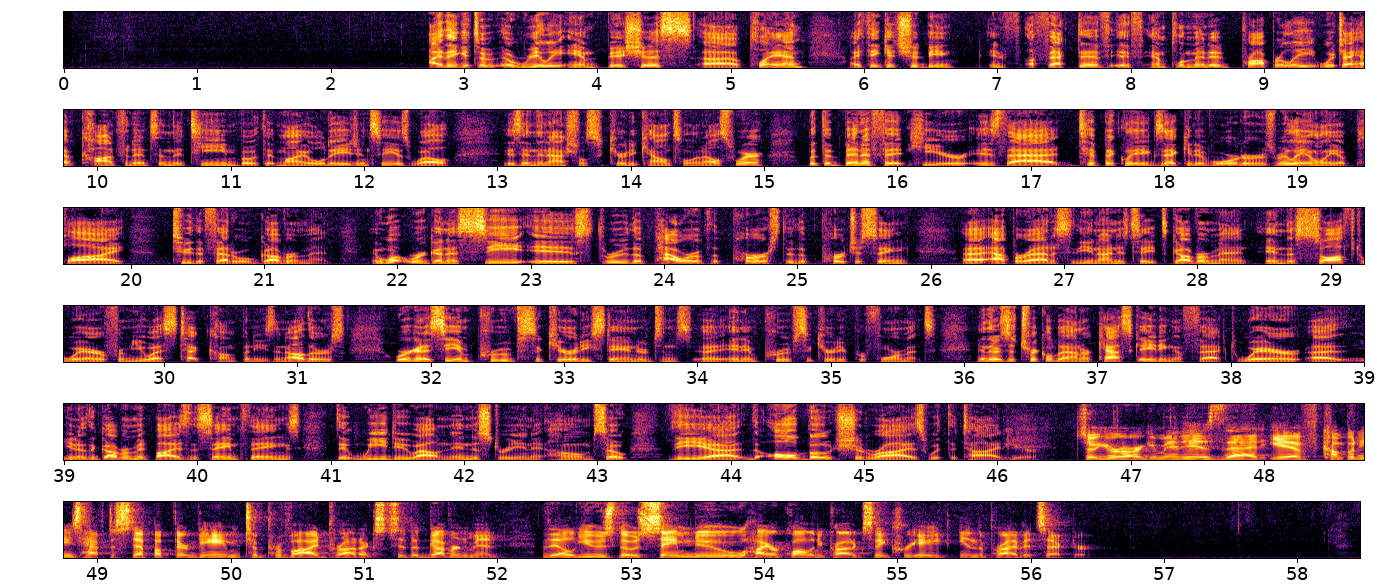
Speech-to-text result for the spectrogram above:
I think it's a, a really ambitious uh, plan. I think it should be in, in effective if implemented properly, which I have confidence in the team, both at my old agency as well as in the National Security Council and elsewhere. But the benefit here is that typically executive orders really only apply to the federal government. And what we're going to see is through the power of the purse, through the purchasing apparatus of the United States government and the software from U.S. tech companies and others, we're going to see improved security standards and, uh, and, improved security performance. And there's a trickle down or cascading effect where uh, you know the government buys the same things that we do out in industry and at home. So the, uh, the all boats should rise with the tide here. So your argument is that if companies have to step up their game to provide products to the government, they'll use those same new higher quality products they create in the private sector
